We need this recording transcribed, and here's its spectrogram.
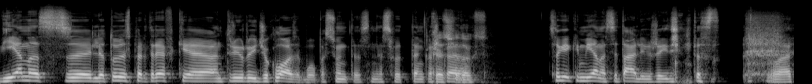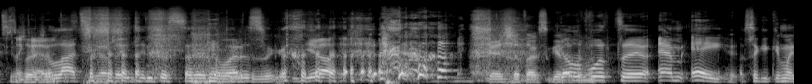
vienas lietuvis per trefkę ant trijų raidžių klozę buvo pasiuntęs, nes va, ten kažkas... Kas čia toks? Sakykime, vienas Italijoje žaidžiantis. Latvija. Sakai, žaidžia. Latvija žaidžiantis. Vartininkas. Jo, Kas čia toks galėtų būt? galbūt e, MA, sakykime,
